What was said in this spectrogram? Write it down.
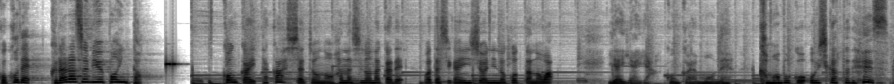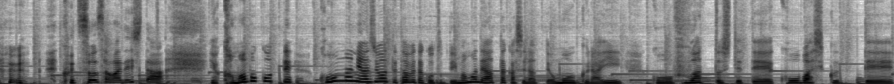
ここで Clara's Viewpoint。今回高橋社長のお話の中で私が印象に残ったのはいやいやいや今回はもうねかまぼこ美味しかったです。ごちそうさまでした。いやかまぼこってこんなに味わって食べたことって今まであったかしらって思うくらいこうふわっとしてて香ばしくって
